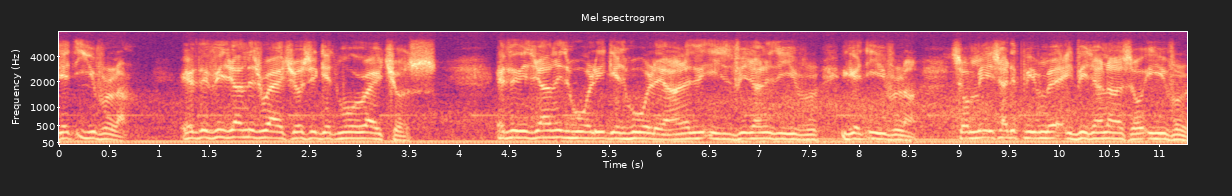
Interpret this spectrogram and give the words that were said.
Get eviler. If the vision is righteous, it get more righteous. If the vision is holy, it get holier. And if the vision is evil, it get eviler. So make sure the people vision also evil.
